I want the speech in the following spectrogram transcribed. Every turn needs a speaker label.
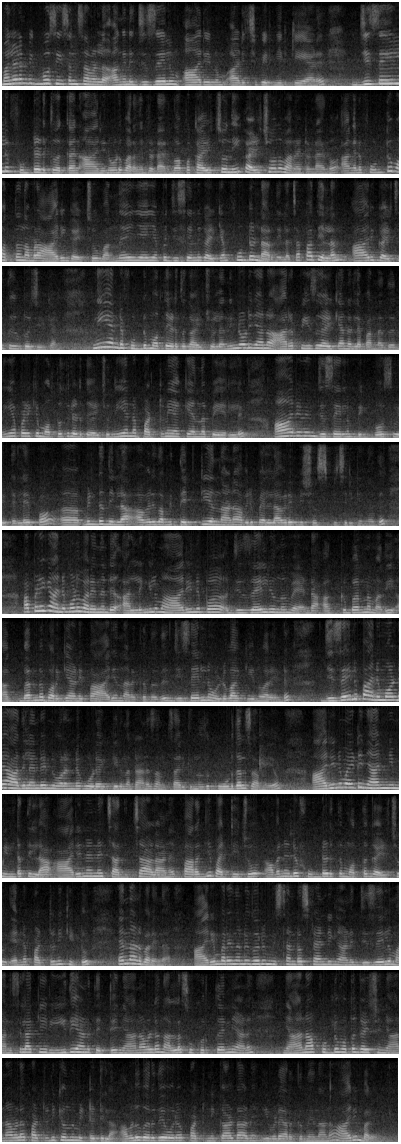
Speaker 1: Malayalam boss season സെവനിൽ അങ്ങനെ ജിസേലും ആര്യനും അടിച്ച് പിരിഞ്ഞിരിക്കുകയാണ് ജിസേലിൽ ഫുഡ് എടുത്തു വെക്കാൻ ആര്യനോട് പറഞ്ഞിട്ടുണ്ടായിരുന്നു. അപ്പോൾ കഴിച്ചോ നീ കഴിച്ചോ എന്ന് പറഞ്ഞിട്ടുണ്ടായിരുന്നു. അങ്ങനെ ഫുഡ് മൊത്തം നമ്മൾ ആര്യം കഴിച്ചു. വന്നു കഴിഞ്ഞ് കഴിഞ്ഞപ്പോൾ ജിസേലിന് കഴിക്കാൻ ഫുഡ് ഉണ്ടായിരുന്നില്ല. ചപ്പാത്തി എല്ലാം ആരും കഴിച്ച് തീർത്തു വെച്ചിരിക്കുകയാണ്. നീ എന്റെ ഫുഡ് മൊത്തം എടുത്ത് കഴിച്ചില്ല? നിന്നോട് ഞാൻ അര പീസ് കഴിക്കാനല്ലേ പറഞ്ഞത്? നീ അപ്പോഴേക്കും മൊത്തത്തിലെടുത്ത് കഴിച്ചു. നീ എന്നെ പട്ടിണിയാക്കി എന്ന പേരിൽ ആര്യനും ജിസേലും ബിഗ് ബോസ് വീട്ടിൽ ഇപ്പോൾ മിണ്ടുന്നില്ല. അവർ തമ്മിൽ തെറ്റിയെന്നാണ് അവരിപ്പോൾ എല്ലാവരും വിശ്വസിപ്പിച്ചിരിക്കുന്നത്. അപ്പോഴേക്കും അനുമോൾ പറയുന്നുണ്ട് അല്ലെങ്കിലും ആര്യനിപ്പോൾ ജിസേലിനൊന്നും വേണ്ട. അക്ബറിന് മതി. അക്ബറിന്റെ പുറകെയാണ് ഇപ്പോൾ ആര്യൻ നടക്കുന്നത്. ജിസേലിനെ ഒഴിവാക്കി എന്ന് പറയുന്നുണ്ട്. ജിസേൽ ഇപ്പോൾ അനുമോളുടെ ആദിലന്റെ നൂറിന്റെ കൂടെ ഒക്കെ ഇരുന്നിട്ടാണ് സംസാരിക്കുന്നത് കൂടുതൽ സമയവും ആര്യനുമായിട്ട് ഞാൻ ഇനി മിണ്ടത്തില്ല. ആര്യൻ എന്നെ ചതിച്ച ആളാണ്. പറഞ്ഞ് പറ്റിച്ചു. അവൻ എന്റെ ഫുഡ് എടുത്ത് മൊത്തം കഴിച്ചു. എന്നെ പട്ടിണി കിട്ടു എന്നാണ് പറയുന്നത്. ആര്യം പറയുന്നുണ്ട് ഇതൊരു മിസ്അണ്ടർസ്റ്റാൻഡിങ് ആണ്. ജിസയിൽ മനസ്സിലാക്കിയ രീതിയാണ് തെറ്റ്. ഞാൻ അവളുടെ നല്ല സുഹൃത്ത് തന്നെയാണ്. ഞാൻ ആ ഫുഡ് മൊത്തം കഴിച്ചു. ഞാൻ അവളെ പട്ടിണിക്കൊന്നും ഇട്ടിട്ടില്ല. അവൾ വെറുതെ ഓരോ പട്ടിണിക്കാർഡാണ് ഇവിടെ ഇറക്കുന്നതെന്നാണ് ആര്യം പറയുന്നത്.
